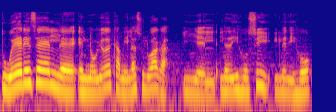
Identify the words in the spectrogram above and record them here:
tú eres el, eh, el novio de Camila Zuluaga. Y él le dijo, sí, y le dijo,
